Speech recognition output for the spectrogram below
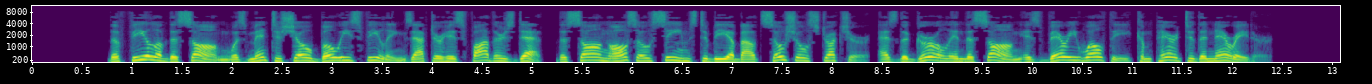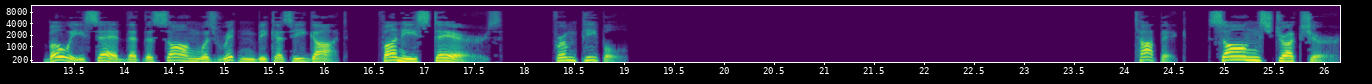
The feel of the song was meant to show Bowie's feelings after his father's death. The song also seems to be about social structure, as the girl in the song is very wealthy compared to the narrator. Bowie said that the song was written because he got funny stares from people. Topic: Song structure.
